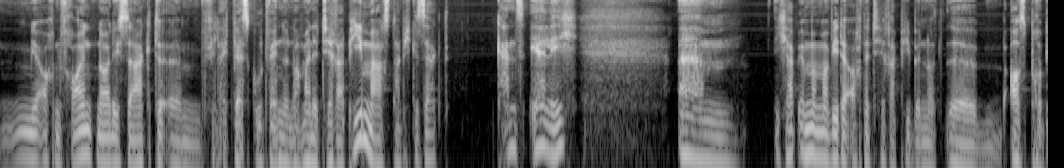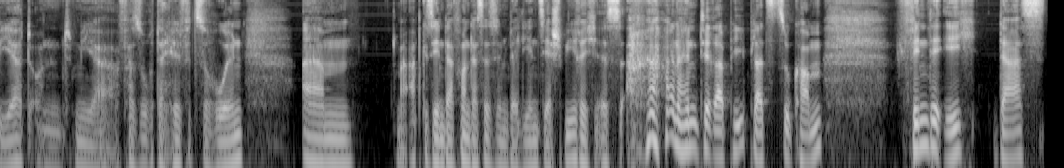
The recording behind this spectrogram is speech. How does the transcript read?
mir auch ein Freund neulich sagte, ähm, vielleicht wäre es gut, wenn du noch mal eine Therapie machst. habe ich gesagt, ganz ehrlich, ähm, ich habe immer mal wieder auch eine Therapie benutzt, äh, ausprobiert und mir versucht, da Hilfe zu holen. Ähm, mal abgesehen davon, dass es in Berlin sehr schwierig ist, an einen Therapieplatz zu kommen, finde ich, dass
